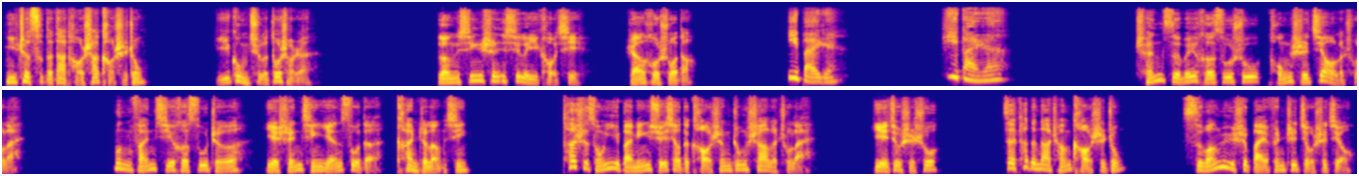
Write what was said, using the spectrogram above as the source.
你这次的大逃杀考试中，一共去了多少人？”冷心深吸了一口气，然后说道。一百人，一百人。陈紫薇和苏叔同时叫了出来，孟凡奇和苏哲也神情严肃的看着冷心。他是从一百名学校的考生中杀了出来，也就是说，在他的那场考试中，死亡率是百分之九十九。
